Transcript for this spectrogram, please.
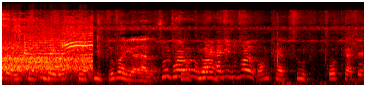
શું કર્યું યાર શું થયું મેઠાજી શું થયું કોક કોઈ.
